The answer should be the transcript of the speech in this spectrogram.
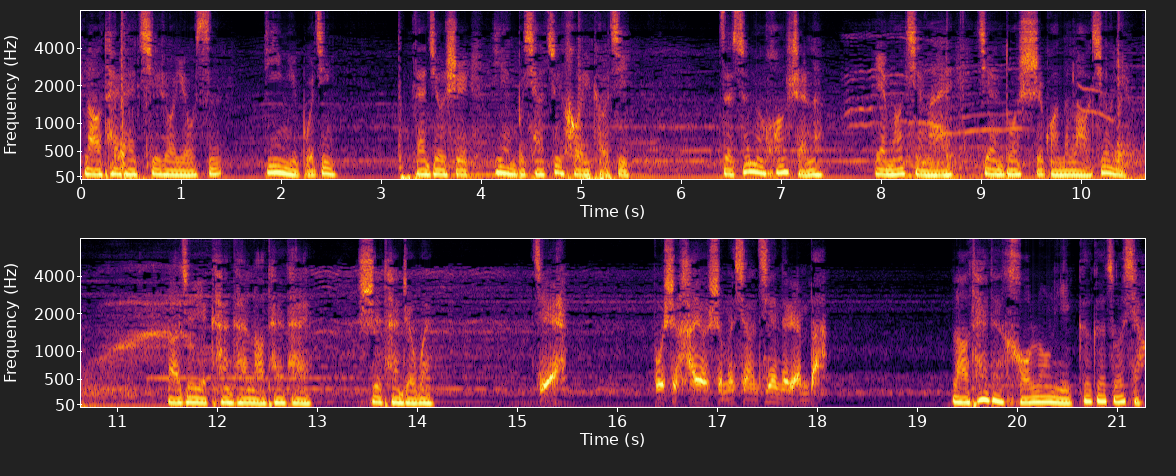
老太太气若游丝，低语不进，但就是咽不下最后一口气。子孙们慌神了，连忙请来见多识广的老舅爷。老舅爷看看老太太，试探着问：“姐，不是还有什么想见的人吧？”老太太喉咙里咯咯作响，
